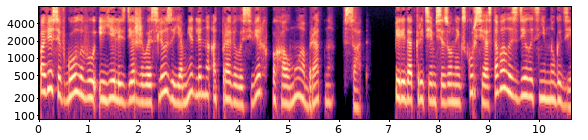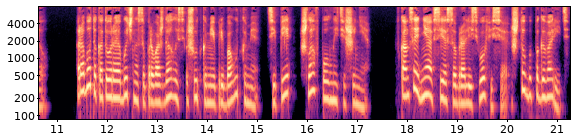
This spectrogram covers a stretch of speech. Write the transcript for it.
Повесив голову и еле сдерживая слезы, я медленно отправилась вверх по холму обратно в сад. Перед открытием сезона экскурсии оставалось сделать немного дел. Работа, которая обычно сопровождалась шутками и прибаутками, теперь шла в полной тишине. В конце дня все собрались в офисе, чтобы поговорить.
